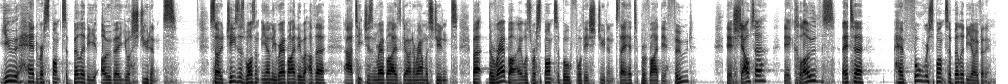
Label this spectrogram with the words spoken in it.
you had responsibility over your students. So Jesus wasn't the only rabbi. There were other uh, teachers and rabbis going around with students. But the rabbi was responsible for their students. They had to provide their food, their shelter, their clothes. They had to have full responsibility over them.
